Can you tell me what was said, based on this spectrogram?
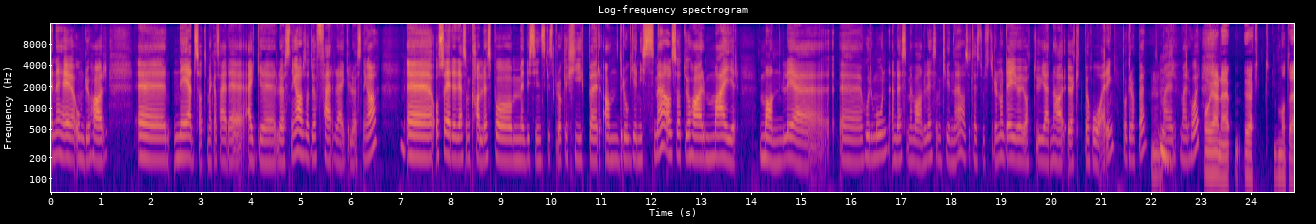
ene er om du har eh, nedsatt om jeg kan si det, eggløsninger, altså at du har færre eggløsninger. Eh, og så er det det som kalles på medisinske språket hyperandrogenisme, altså at du har mer mannlige eh, hormon enn det som er vanlig som kvinne, altså testosteron. Og det gjør jo at du gjerne har økt behåring på kroppen, Mm. mer, mer hår. Og gjerne økt på en måte,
